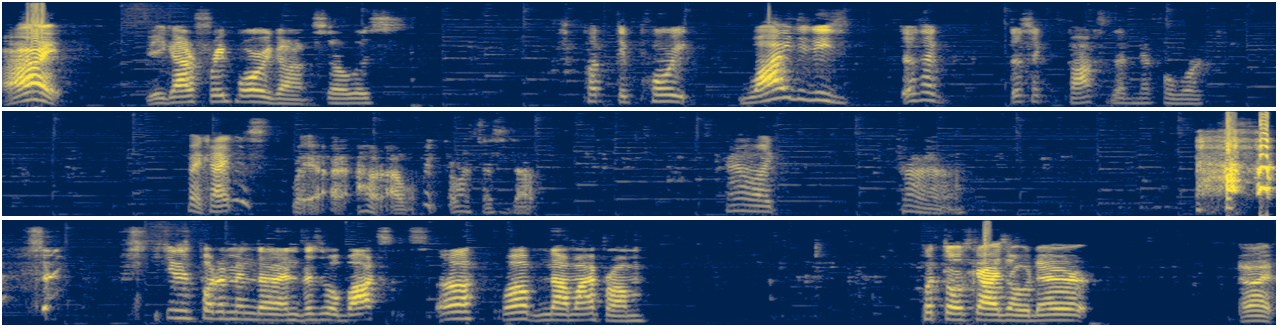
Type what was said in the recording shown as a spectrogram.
Alright. We got a free Porygon, so let's put the Pory... Why did these... There's like... There's like boxes that never work. Wait, can I just... Wait, I, hold on, I want, to test this out. Kind of like... I don't know. you can just put them in the invisible boxes. Uh, well, not my problem. Put those guys over there. Alright,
